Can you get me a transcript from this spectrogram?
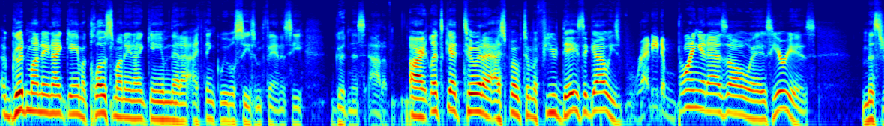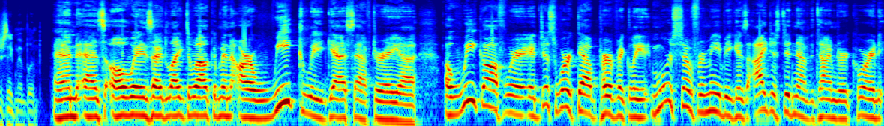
a good Monday night game, a close Monday night game that I think we will see some fantasy goodness out of. All right, let's get to it. I, I spoke to him a few days ago. He's ready to bring it as always. Here he is. Mr. Sigmund Bloom. And as always, I'd like to welcome in our weekly guest after a uh, a week off where it just worked out perfectly. More so for me because I just didn't have the time to record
